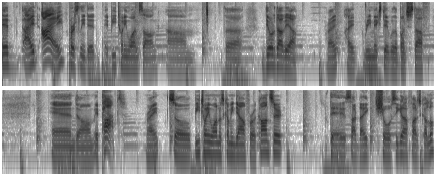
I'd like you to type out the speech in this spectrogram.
did, I I personally did a B21 song, um, the Deor Da Viah right? I remixed it with a bunch of stuff and um, it popped, right? So B21 was coming down for a concert. ਤੇ ਸਾਡਾ ਇੱਕ ਸ਼ੋਅ ਸੀਗਾ ਫਰਜ਼ ਕਰ ਲਓ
